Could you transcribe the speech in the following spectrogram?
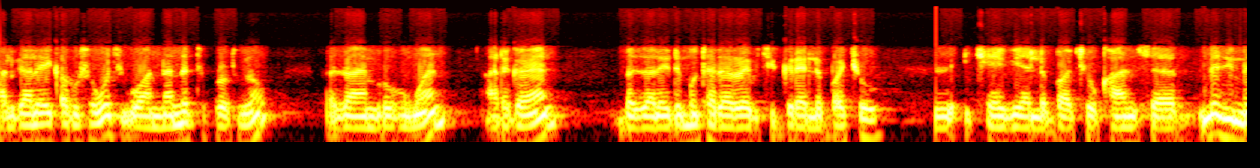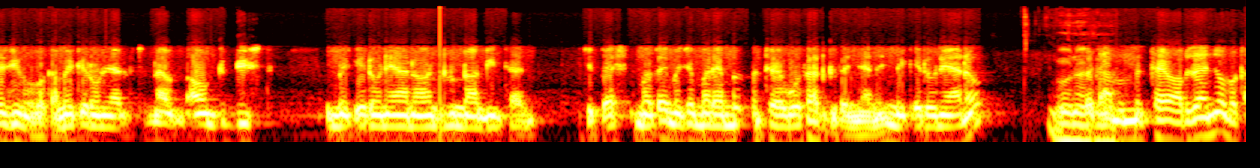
አልጋ ላይ የቀሩ ሰዎች በዋናነት ትኩረቱ ነው። ከዛ አእምሮ ህሙማን፣ አረጋውያን፣ በዛ ላይ ደግሞ ተደራራቢ ችግር ያለባቸው ኤች አይቪ ያለባቸው፣ ካንሰር እነዚህ እነዚህ ነው በቃ መቄዶንያ ያሉት እና አሁን ግቢ ውስጥ መቄዶንያ ነው አንዱን አግኝታል። ኢትዮጵያ ስትመጣ የመጀመሪያ የምታየው ቦታ እርግጠኛ ነኝ መቄዶንያ ነው። በጣም የምታየው አብዛኛው በቃ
